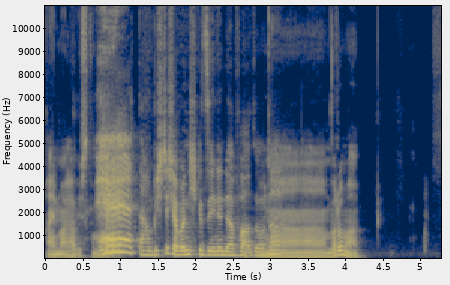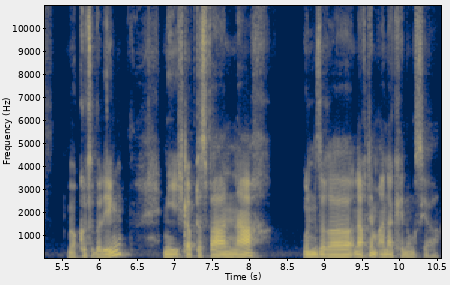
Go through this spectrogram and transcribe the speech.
Einmal habe ich es gemacht. Hä? Da habe ich dich aber nicht gesehen in der Phase, oder? Na, warte mal. Mal kurz überlegen. Nee, ich glaube, das war nach unserer, nach dem Anerkennungsjahr.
